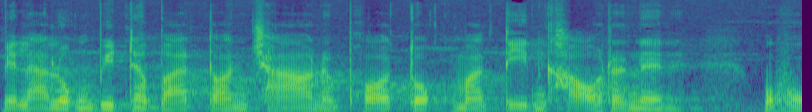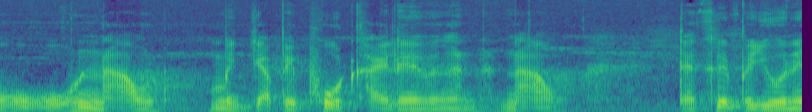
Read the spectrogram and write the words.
เวลาลงบินทบาทตอนเช้าเนี่ยพอตกมาตีนเขาท่านเนี่ยโอ้โหหนาวไม่อย่าไปพูดใครเลยว่างั้นหนาว แต่ขึ้นไปอยู่ใน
